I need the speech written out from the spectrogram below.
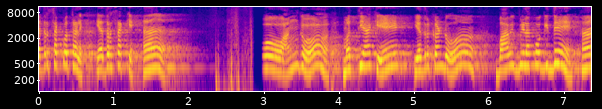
ಎದುರ್ಸಕ್ ಎದ್ರಸಕ್ಕೆ, ಹಾ. ಓ, ಹಂಗು? ಮತ್ತ್ಯಾಕೆ? ಎದ್ರಕೊಂಡು ಬಾವಿಗೆ ಬೀಳಕ್ ಹೋಗಿದ್ದೆ, ಹಾ?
